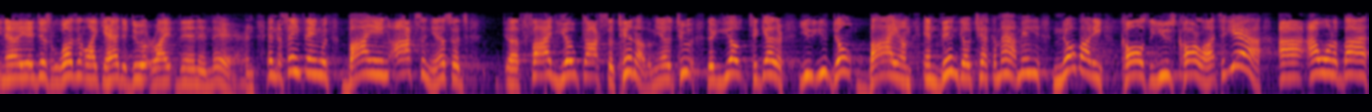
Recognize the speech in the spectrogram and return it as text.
You know, it just wasn't like you had to do it right then and there. And, and the same thing with buying oxen, you know, so it's uh, five yoked oxen, so ten of them. You know, two they're yoked together. You you don't buy them and then go check them out. I mean, nobody calls the used car lot and says, "Yeah, I, I want to buy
